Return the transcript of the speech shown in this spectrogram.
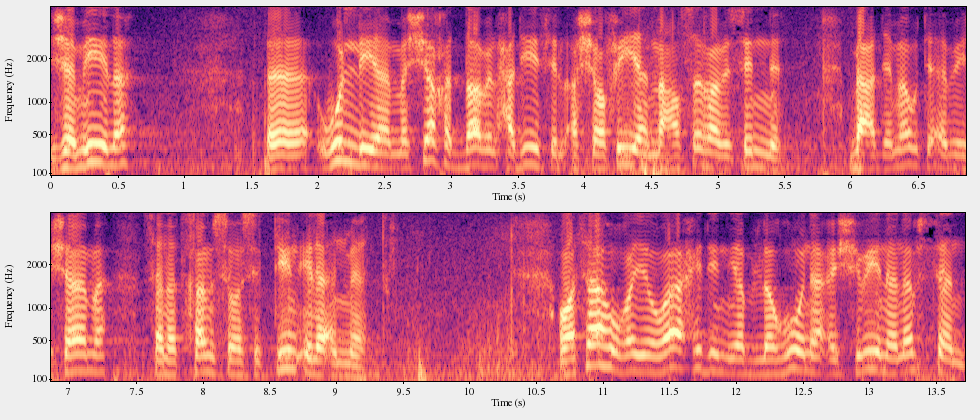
جميلة آه، ولي مشيخة دار الحديث الأشرفية مع صغر سنه بعد موت أبي شامة سنة 65 إلى أن مات. وثاه غير واحد يبلغون عشرين نفسا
